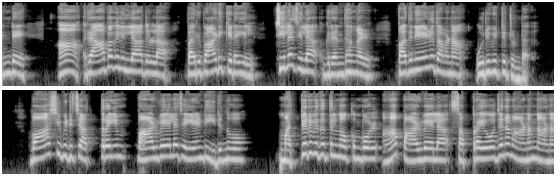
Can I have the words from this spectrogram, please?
എന്റെ ആ രാപകലില്ലാതുള്ള പരിപാടിക്കിടയിൽ ചില ചില ഗ്രന്ഥങ്ങൾ പതിനേഴ് തവണ ഉരുവിട്ടിട്ടുണ്ട്. വാശി പിടിച്ച് അത്രയും പാഴ്വേല ചെയ്യേണ്ടിയിരുന്നുവോ? മറ്റൊരു വിധത്തിൽ നോക്കുമ്പോൾ ആ പാഴ്വേല സപ്രയോജനമാണെന്നാണ്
